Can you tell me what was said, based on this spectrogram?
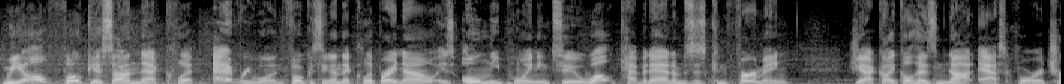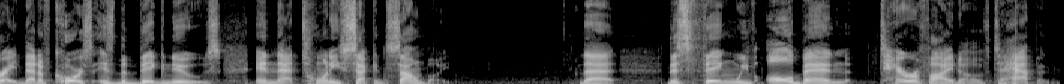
We all focus on that clip. Everyone focusing on that clip right now is only pointing to, well, Kevyn Adams is confirming Jack Eichel has not asked for a trade. That, of course, is the big news in that 20 second soundbite. That this thing we've all been terrified of to happen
